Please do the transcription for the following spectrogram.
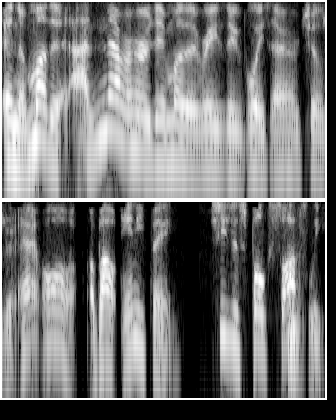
And the mother, I never heard their mother raise their voice at her children at all about anything. She just spoke softly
